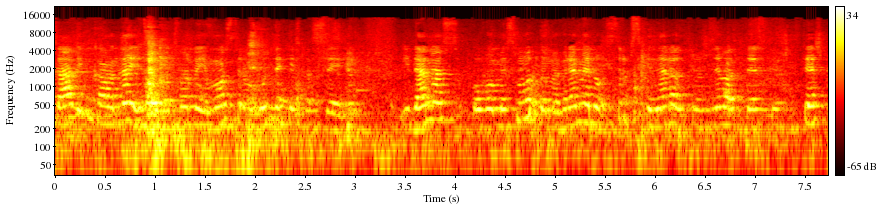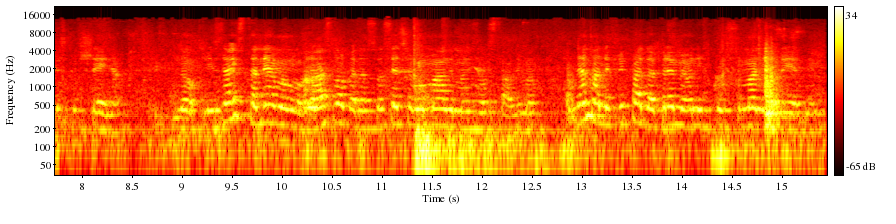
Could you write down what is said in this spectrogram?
Savi, kao najizvodotvornijim ostrvom uteke spasenja. I danas, u ovome smutnome vremenu, srpski narod proživljava teške, teške iskušenja. No, mi zaista nemamo razloga da se osjećamo malima i zaostalima. Nama ne pripada breme onih koji su manje vrijedni.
